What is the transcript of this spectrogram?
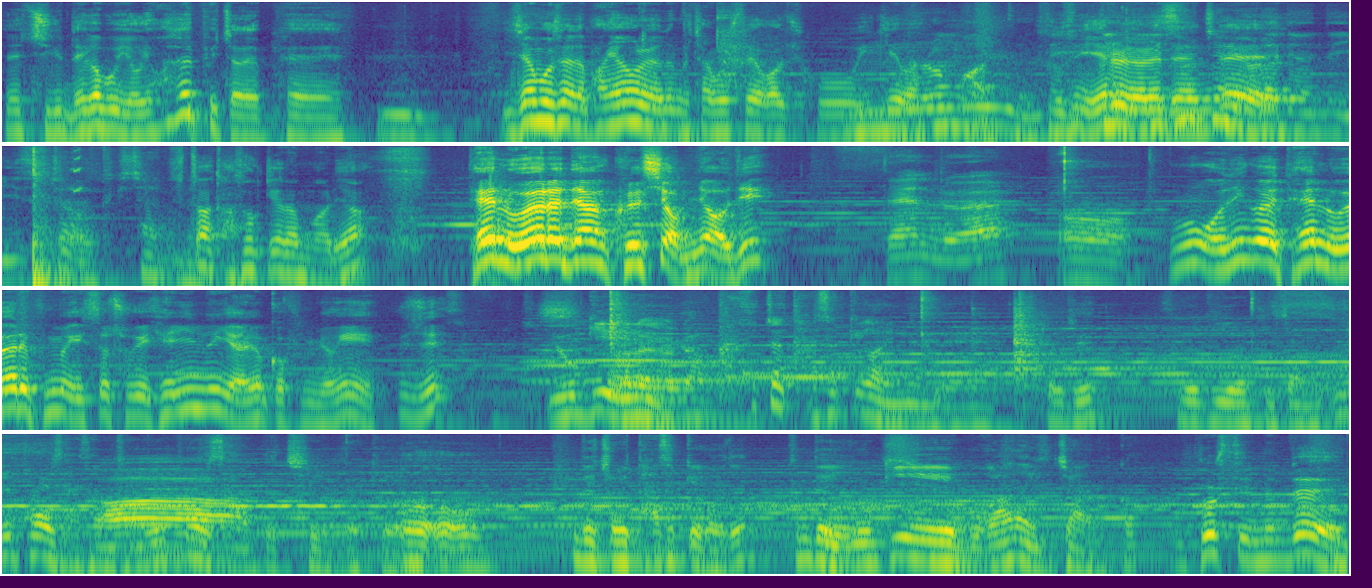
근데 지금 내가 보기 여기 화살표 있잖아 옆에. 이 자물쇠는 방향으로 여는 게 자물쇠여가지고 이게 막 그런 거 같아 무슨 예를 열어야 되는데 이 숫자를 어떻게 찾는 숫자 다섯 개란 말이야? 댄 로얄에 대한 글씨 없냐 어디? 댄 로얄. 어, 뭐 어딘가에 댄 로얄이 분명 있어. 저게 괜히 있는 게 아닐 거 분명히, 그지? 여기에 숫자 다섯 개가 있는데 어디? 여기 이렇게 있잖아 1843, 아. 1849 이렇게 어, 어, 어. 근데 저기 다섯 개거든? 근데 여기에 뭐가 하나 있지 않을까? 그럴 수도 있는데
